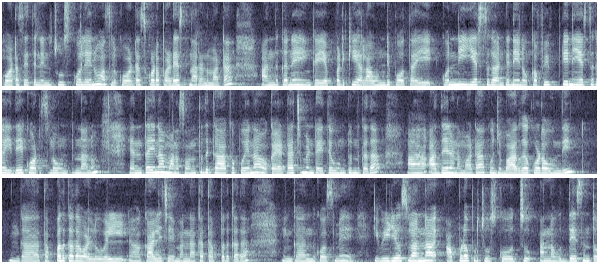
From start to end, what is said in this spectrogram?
క్వార్టర్స్ అయితే నేను చూసుకోలేను. అసలు క్వార్టర్స్ కూడా పడేస్తున్నారనమాట అందుకనే ఇంకా ఎప్పటికీ అలా ఉండిపోతాయి. కొన్ని ఇయర్స్గా అంటే నేను ఒక ఫిఫ్టీన్ ఇయర్స్గా ఇదే క్వార్టర్స్లో ఉంటున్నాను. ఎంతైనా మన సొంతది కాకపోయినా ఒక అటాచ్మెంట్ అయితే ఉంటుంది కదా. అదేనమాట కొంచెం బాధగా కూడా ఉంది. ఇంకా తప్పదు కదా వాళ్ళు వెళ్ళి ఖాళీ చేయమన్నాక తప్పదు కదా. ఇంకా అందుకోసమే ఈ వీడియోస్లో అన్నా అప్పుడప్పుడు చూసుకోవచ్చు అన్న ఉద్దేశంతో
